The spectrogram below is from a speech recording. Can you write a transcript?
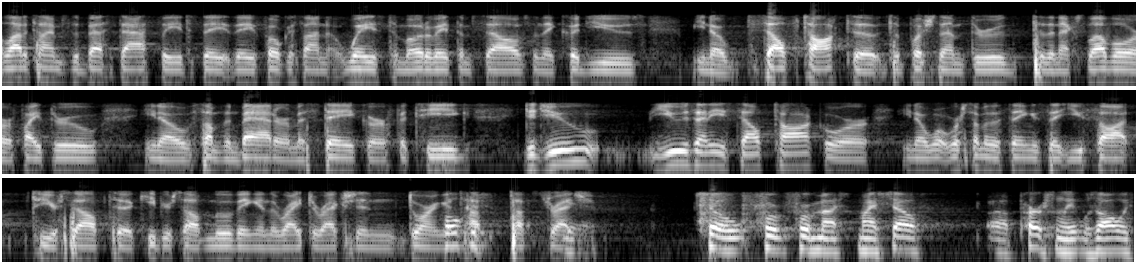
a lot of times the best athletes they they focus on ways to motivate themselves and they could use you know self-talk to to push them through to the next level or fight through you know something bad or a mistake or fatigue. Did you use any self-talk or you know what were some of the things that you thought to yourself to keep yourself moving in the right direction during Focus. a tough tough stretch? Yeah. So for for my, myself uh, personally, it was always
